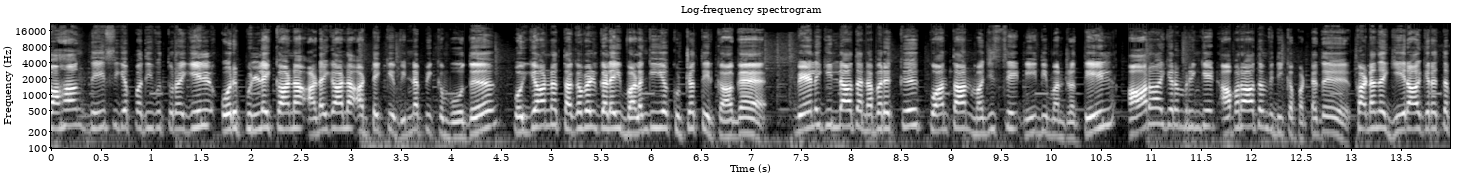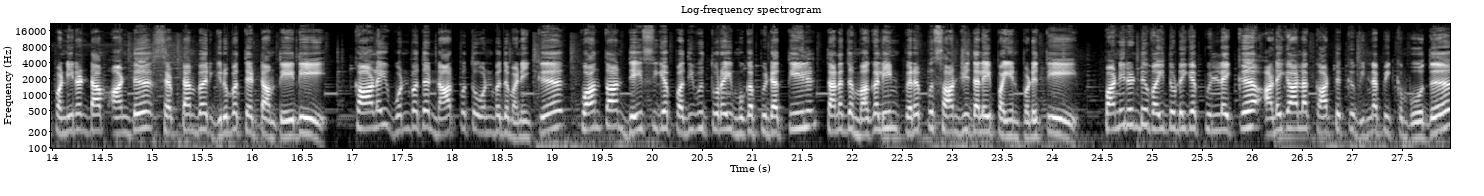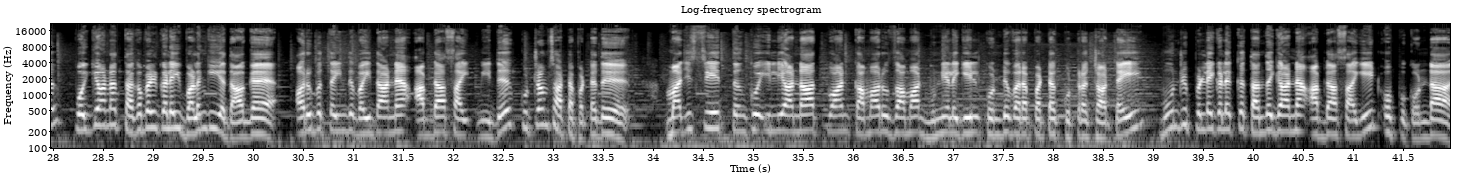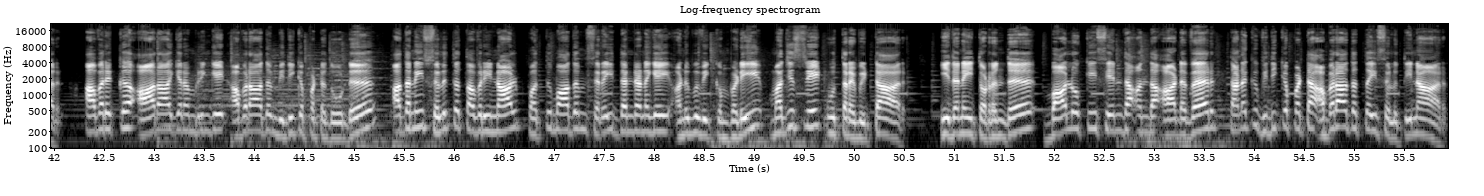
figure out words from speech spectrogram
பஹாங் தேசிய பதிவு துறையில் ஒரு பிள்ளைக்கான அடையாள அட்டைக்கு விண்ணப்பிக்கும் போது பொய்யான தகவல்களை வழங்கிய குற்றத்திற்காக வேலையில்லாத நபருக்கு குவாந்தான் மஜிஸ்ட்ரேட் நீதிமன்றத்தில் ஆறாயிரம் ரிங்கேட் அபராதம் விதிக்கப்பட்டது. கடந்த ஈராயிரத்து பன்னிரெண்டாம் ஆண்டு செப்டம்பர் இருபத்தெட்டாம் தேதி காலை ஒன்பது நாற்பத்தி ஒன்பது மணிக்கு குவாந்தான் தேசிய பதிவுத்துறை முகப்பிடத்தில் தனது மகளின் பிறப்பு சான்றிதழை பயன்படுத்தி பனிரெண்டு வயதுடைய பிள்ளைக்கு அடையாள காட்டுக்கு விண்ணப்பிக்கும் போது பொய்யான தகவல்களை வழங்கியதாக அறுபத்தைந்து வயதான அப்டா சாயிட் மீது குற்றம் சாட்டப்பட்டது. மஜிஸ்ட்ரேட் தங்கு இலியானா துவான் கமாருசாமான் முன்னிலையில் கொண்டு வரப்பட்ட குற்றச்சாட்டை மூன்று பிள்ளைகளுக்கு தந்தையான அப்டா சாயிட் ஒப்புக்கொண்டார். அவருக்கு ஆறாயிரம் ரிங்கேட் அபராதம் விதிக்கப்பட்டதோடு அதனை செலுத்த தவறினால் பத்து மாதம் சிறை தண்டனையை அனுபவிக்கும்படி மஜிஸ்ட்ரேட் உத்தரவிட்டார். இதனைத் தொடர்ந்து பாலோக்கை சேர்ந்த அந்த ஆடவர் தனக்கு விதிக்கப்பட்ட அபராதத்தை செலுத்தினார்.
